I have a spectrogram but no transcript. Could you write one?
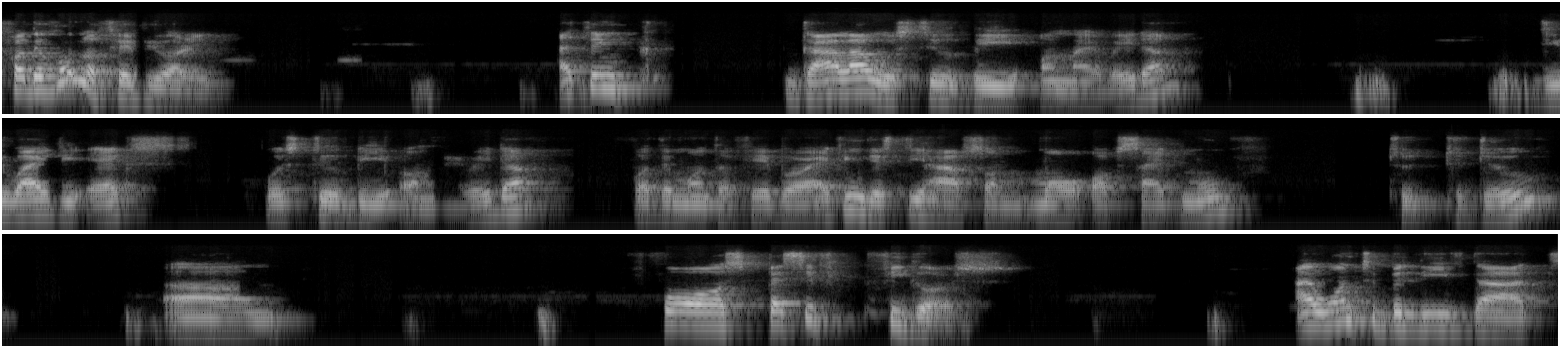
For the whole of February, I think Gala will still be on my radar. DYDX will still be on my radar for the month of February. I think they still have some more upside move to, to do. Um, for specific figures, I want to believe that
